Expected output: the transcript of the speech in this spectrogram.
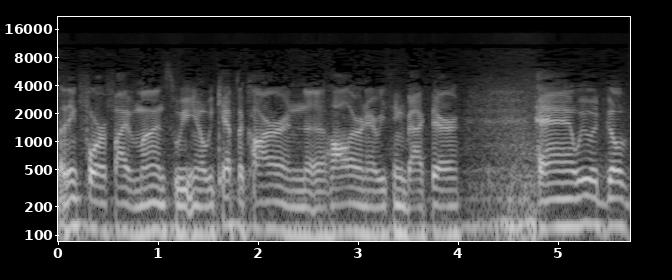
I think four or five months. We you know we kept the car and the hauler and everything back there, and we would go.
